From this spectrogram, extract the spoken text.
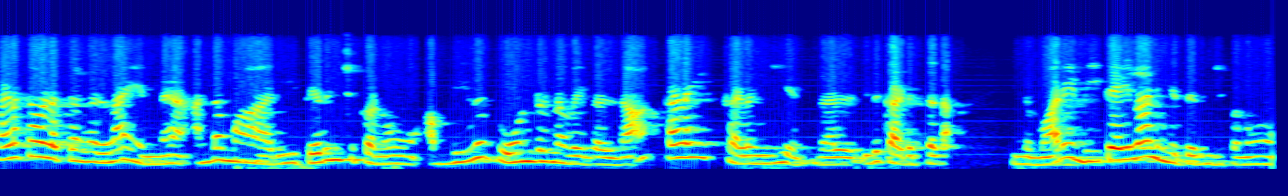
பழக்க வழக்கங்கள்லாம் என்ன? அந்த மாதிரி தெரிஞ்சுக்கணும் அப்படின்னு தோன்றினவைகள் தான் கலை களஞ்சியங்கள். இதுக்கு அடுத்ததா. இந்த மாதிரி டீட்டெயிலா நீங்க தெரிஞ்சுக்கணும்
